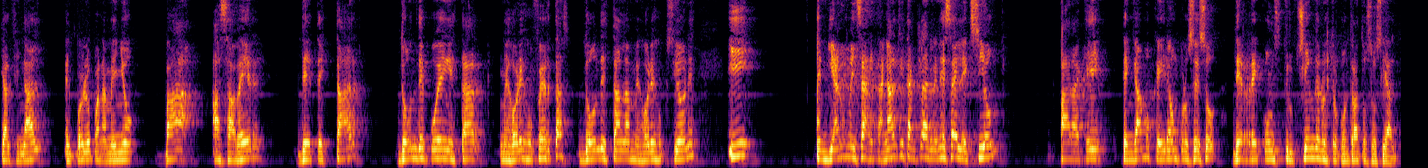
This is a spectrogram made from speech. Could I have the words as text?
que al final el pueblo panameño va a saber detectar dónde pueden estar mejores ofertas, dónde están las mejores opciones y enviar un mensaje tan alto y tan claro en esa elección para que tengamos que ir a un proceso de reconstrucción de nuestro contrato social,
